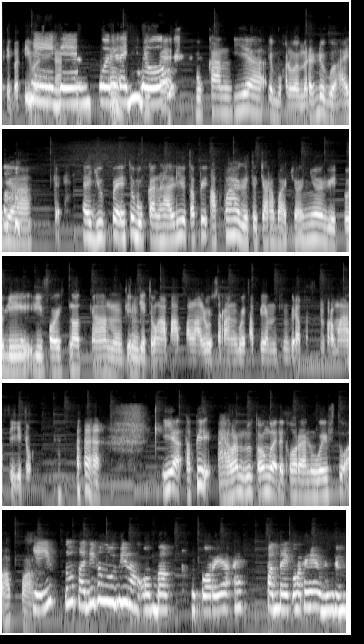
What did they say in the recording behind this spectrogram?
tiba-tiba nih ya kan. dem gue Eh, dong. bukan iya ya bukan WMR gue aja eh Jupe itu bukan Hallyu tapi apa gitu cara bacanya gitu di di voice note kan? Mungkin gitu nggak apa-apa lalu serang gue tapi yang penting gue dapat informasi gitu. Iya tapi Helen lu tau nggak ada Korean Wave tuh apa? Ya itu tadi kan gue bilang ombak di Korea eh pantai Korea bukan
